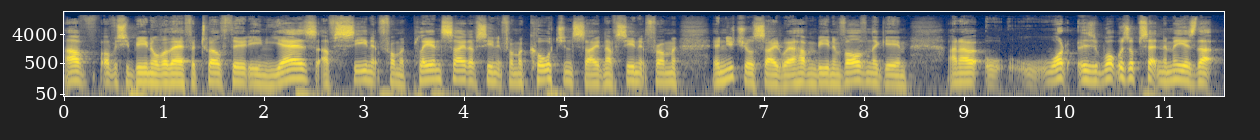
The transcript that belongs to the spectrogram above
I've obviously been over there for 12 13 years. I've seen it from a playing side. I've seen it from a coaching side and I've seen it from a neutral side where I haven't been involved in the game. And I, what is what was upsetting to me is that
